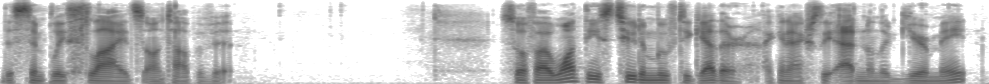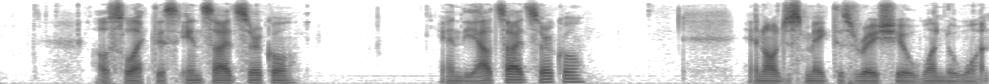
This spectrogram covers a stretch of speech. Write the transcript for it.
this simply slides on top of it. So if I want these two to move together, I can actually add another gear mate. I'll select this inside circle and the outside circle, and I'll just make this ratio 1 to 1.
